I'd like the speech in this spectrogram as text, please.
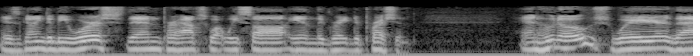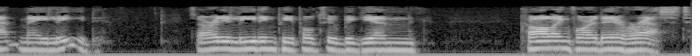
is going to be worse than perhaps what we saw in the Great Depression. And who knows where that may lead. It's already leading people to begin calling for a day of rest.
